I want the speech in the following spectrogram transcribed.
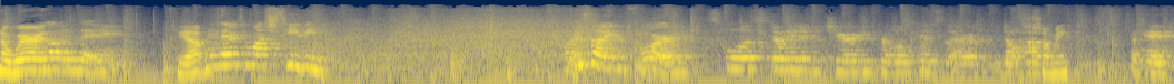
No, where? Go in there. Yep. In there to watch TV. What is that even for? School is donated to charity for little kids that are, don't have. Show me. Okay.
